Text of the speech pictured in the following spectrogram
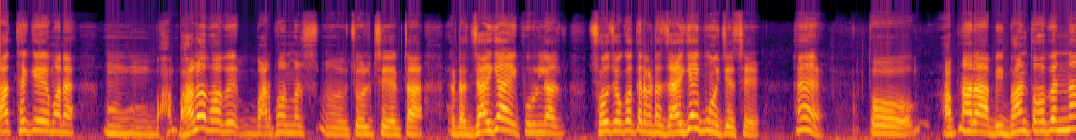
তার থেকে মানে ভালোভাবে পারফরমেন্স চলছে। একটা একটা জায়গায় পুরুলিয়ার সৌজগতের একটা জায়গায় পৌঁছেছে। হ্যাঁ? তো আপনারা বিভ্রান্ত হবেন না।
